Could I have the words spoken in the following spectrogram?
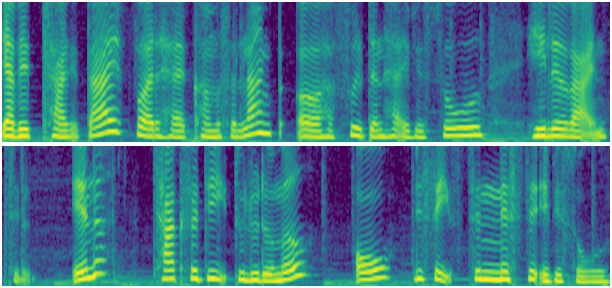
Jeg vil takke dig for at have kommet så langt og have fulgt den her episode hele vejen til ende. Tak fordi du lyttede med, og vi ses til næste episode.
